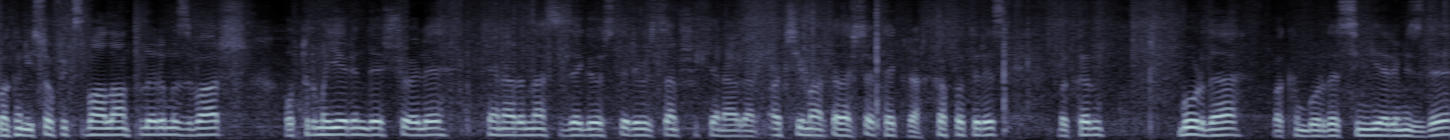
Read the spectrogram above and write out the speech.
Bakın isofix bağlantılarımız var. Oturma yerinde şöyle kenarından size gösterebilirsem şu kenardan açayım arkadaşlar tekrar kapatırız. Bakın burada bakın burada simgerimizde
